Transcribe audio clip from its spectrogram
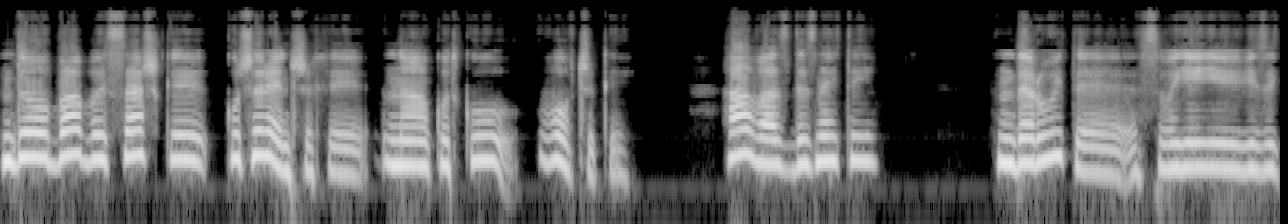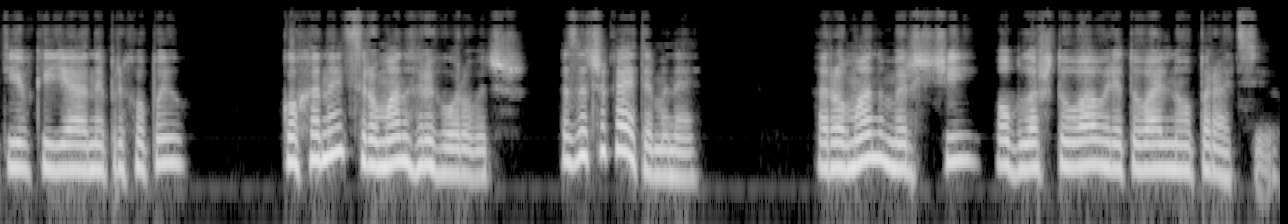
до баби Сашки Кучеренчихи на кутку Вовчики. А вас де знайти? Даруйте, своєї візитівки я не прихопив. Коханець Роман Григорович, зачекайте мене. Роман мерщій облаштував рятувальну операцію.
